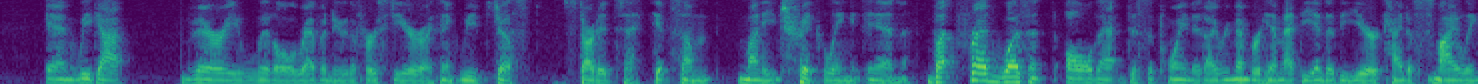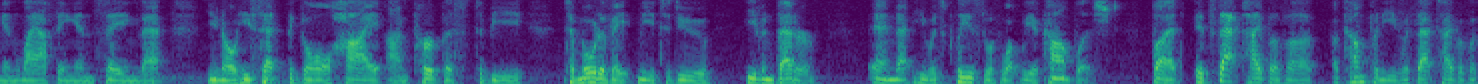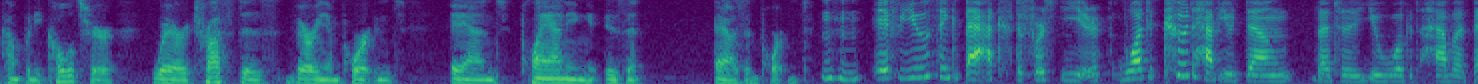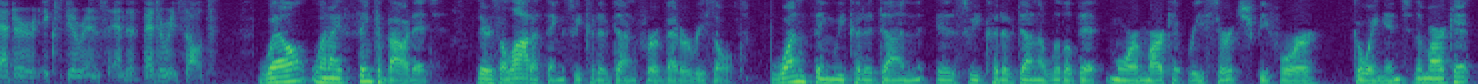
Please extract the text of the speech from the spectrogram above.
and we got very little revenue the first year. I think we just started to get some money trickling in. But Fred wasn't all that disappointed. I remember him at the end of the year kind of smiling and laughing and saying that, you know, he set the goal high on purpose to be, to motivate me to do even better and that he was pleased with what we accomplished. But it's that type of a, a company with that type of a company culture where trust is very important and planning isn't as important. Mm-hmm. If you think back the first year, what could have you done that uh, you would have a better experience and a better result? Well, when I think about it, there's a lot of things we could have done for a better result. One thing we could have done is we could have done a little bit more market research before going into the market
